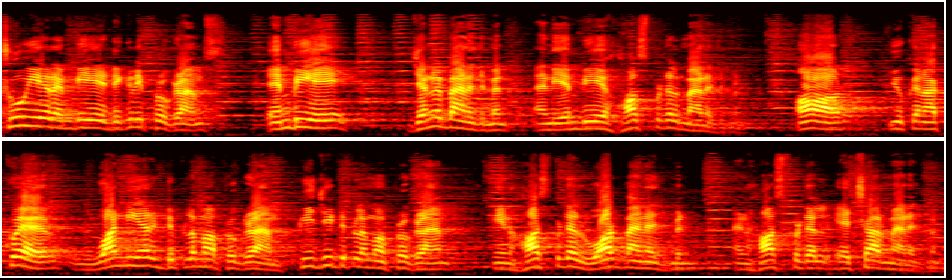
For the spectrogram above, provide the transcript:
two-year MBA degree programs, MBA General Management and MBA Hospital Management. Or you can acquire one-year diploma program, PG diploma program in Hospital Ward Management and Hospital HR Management.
